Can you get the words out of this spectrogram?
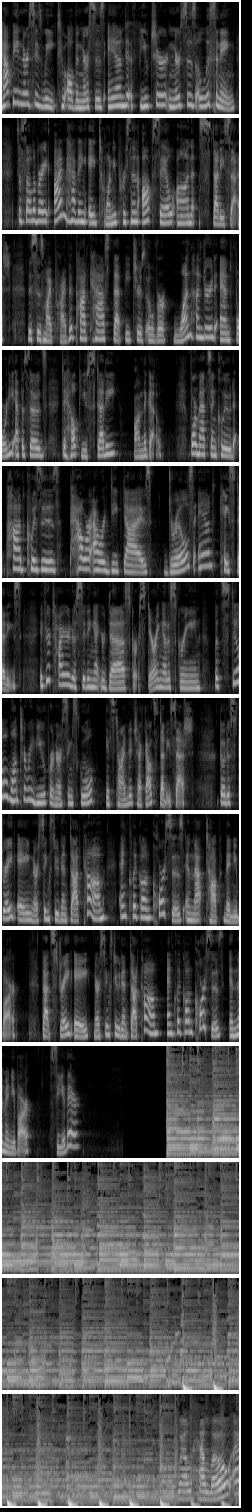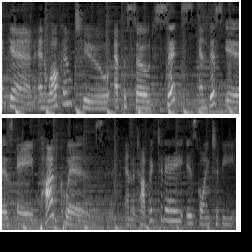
Happy Nurses Week to all the nurses and future nurses listening. To celebrate, I'm having a 20% off sale on Study Sesh. This is my private podcast that features over 140 episodes to help you study on the go. Formats include pod quizzes, power hour deep dives, drills, and case studies. If you're tired of sitting at your desk or staring at a screen, but still want to review for nursing school, it's time to check out Study Sesh. Go to straightanursingstudent.com and click on courses in that top menu bar. That's straightanursingstudent.com and click on courses in the menu bar. See you there. Hello again, and welcome to episode six. And this is a pod quiz. And the topic today is going to be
